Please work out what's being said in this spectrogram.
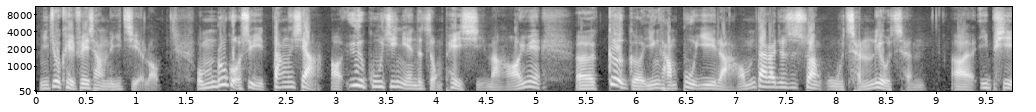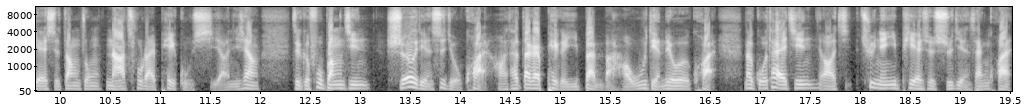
你就可以非常理解了。我们如果是以当下啊预估今年的总配息嘛，啊，因为呃各个银行不一啦，我们大概就是算五成六成。啊，EPS 当中拿出来配股息啊，你像这个富邦金十二点四九块啊，它大概配个一半吧，好，五点六二块。那国泰金啊，去年 EPS 十点三块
